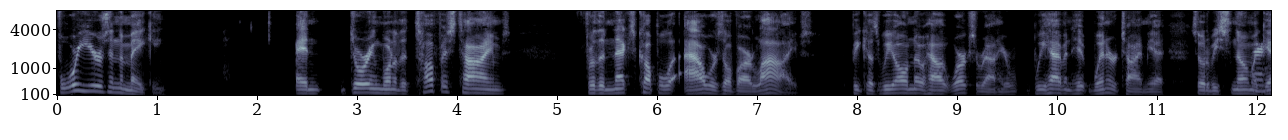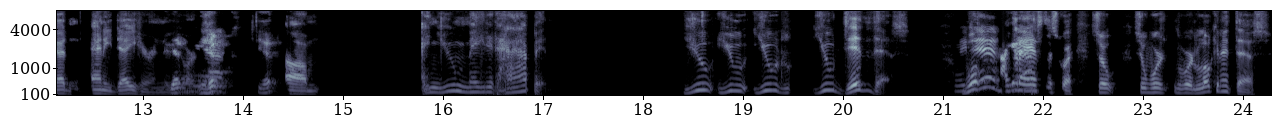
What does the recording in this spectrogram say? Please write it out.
four years in the making and during one of the toughest times for the next couple of hours of our lives because we all know how it works around here we haven't hit winter time yet so it'll be snowmageddon any day here in new Yep, york yep, yep. um and you made it happen you you you you did this We what did. i gotta yeah. ask this question so so we're we're looking at this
